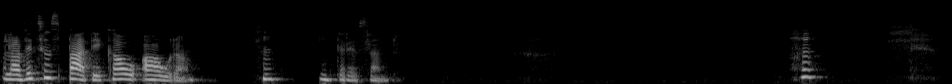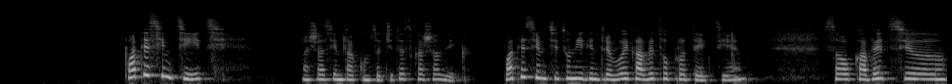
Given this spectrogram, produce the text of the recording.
Îl aveți în spate, ca o aură. Hm, interesant. Hm. Poate simțiți, așa simt acum să citesc, așa zic, poate simțiți unii dintre voi că aveți o protecție sau că aveți uh,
